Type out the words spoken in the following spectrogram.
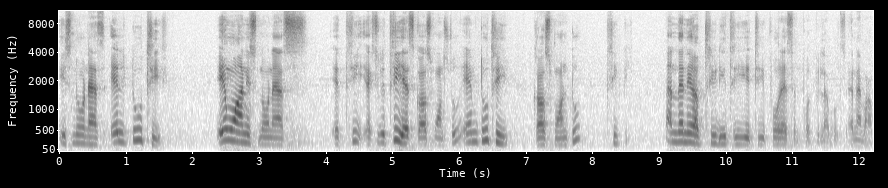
is known as L23, M1 is known as a 3 actually 3s corresponds to M23 correspond to 3p and then you have 3d, 3e, 4s and 4p levels and above.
